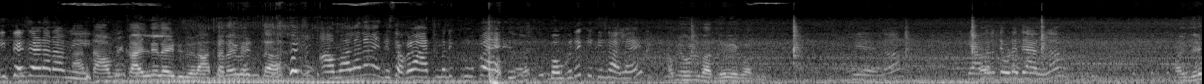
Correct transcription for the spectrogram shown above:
इथेच येणार आम्ही. आता आम्ही काढलेला आहे डिझेल आता नाही भेटता आम्हाला नाही माहिती सगळं आतमध्ये प्रूफ आहे. बघू दे किती झालंय. आम्ही होऊन बांधले एक बाजू हे आहे ना. ते आम्हाला तेवढं द्याल ना. पाहिजे?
